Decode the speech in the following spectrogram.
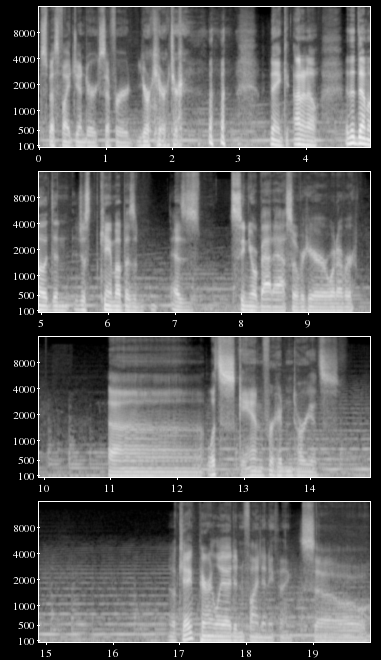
specify gender except for your character. I think. I don't know. In the demo, it didn't. It just came up as a, as Senor Badass over here or whatever. Uh, let's scan for hidden targets. Okay, apparently I didn't find anything, so...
